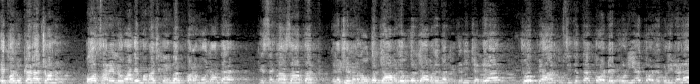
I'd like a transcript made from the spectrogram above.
ਇਹ ਤੁਹਾਨੂੰ ਕਹਿਣਾ ਚਾਹੁੰਦਾ, ਬਹੁਤ ਸਾਰੇ ਲੋਕਾਂ ਦੇ ਮਨਾਂ 'ਚ ਕਈ ਵਾਰ ਭਰਮ ਹੋ ਜਾਂਦਾ ਹੈ। ਕਿ ਸਿੰਗਲਾ ਸਾਹਿਬ ਦਾ ਇਲੈਕਸ਼ਨ ਲੜਨਾ ਉਧਰ ਜਾ ਵੜੇ, ਉਧਰ ਜਾ ਵੜੇ, ਮੈਂ ਕਿਤੇ ਨਹੀਂ ਚੱਲਿਆ। ਜੋ ਪਿਆਰ ਤੁਸੀਂ ਦਿੱਤਾ, ਤੁਹਾਡੇ ਕੋਲ ਹੀ ਹੈ, ਤੁਹਾਡੇ ਕੋਲ ਹੀ ਰਹਿਣਾ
